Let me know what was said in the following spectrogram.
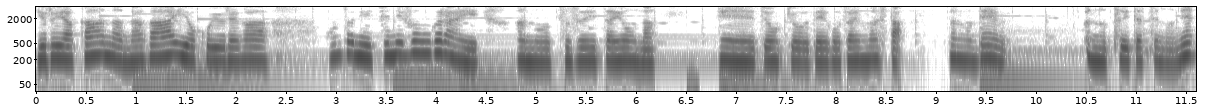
緩やかな長い横揺れが本当に1、2分ぐらいあの続いたような、えー、状況でございました。なので、あの1日のね、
